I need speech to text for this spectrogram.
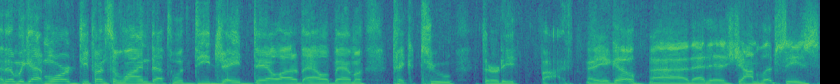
and then we got more defensive line depth with DJ Dale out of Alabama, pick 235. There you go. Uh, that is John Lipsey's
